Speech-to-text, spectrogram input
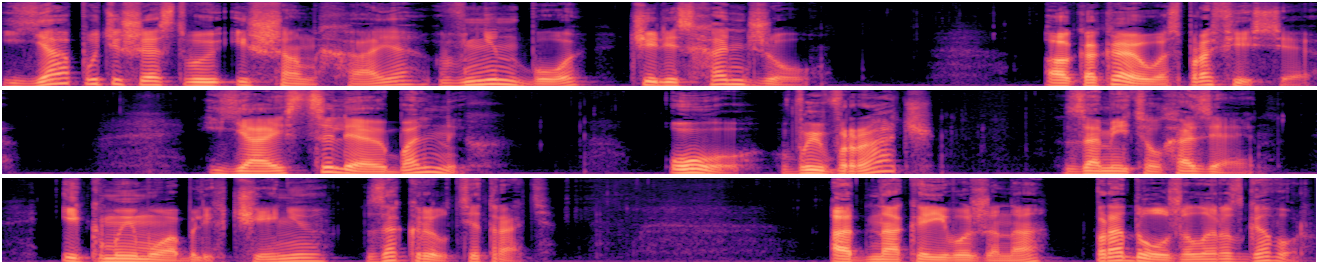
«Я путешествую из Шанхая в Нинбо через Ханчжоу. А какая у вас профессия? Я исцеляю больных. О, вы врач? Заметил хозяин и к моему облегчению закрыл тетрадь. Однако его жена продолжила разговор.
